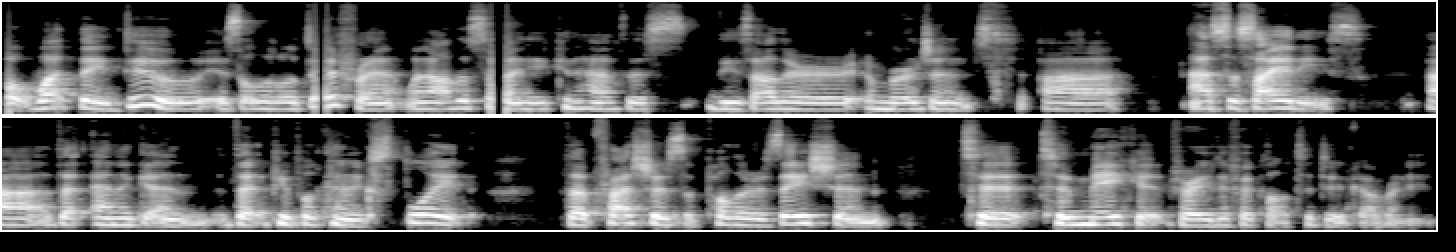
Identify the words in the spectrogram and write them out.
But what they do is a little different when all of a sudden you can have this these other emergent uh, uh, societies uh, that, and again, that people can exploit the pressures of polarization to, to make it very difficult to do governing.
